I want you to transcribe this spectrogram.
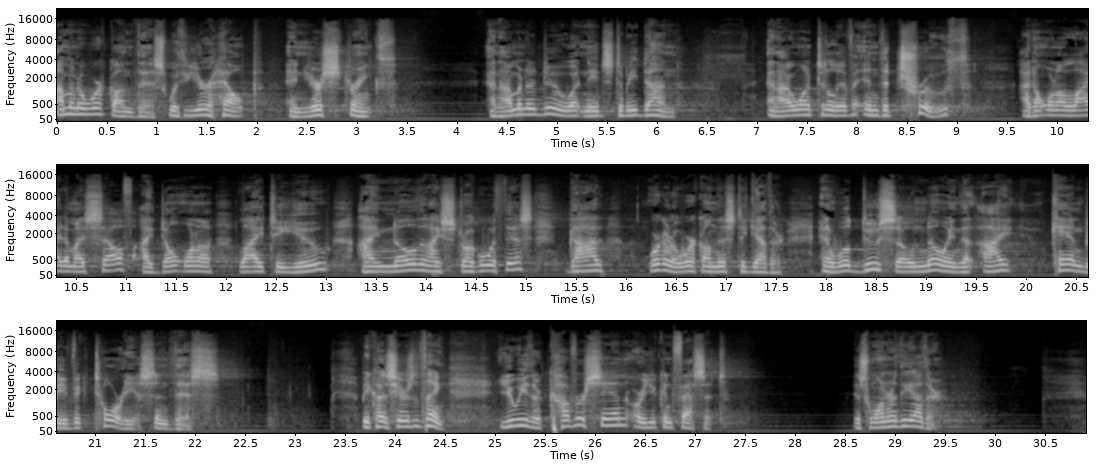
I'm going to work on this with your help and your strength. And I'm going to do what needs to be done. And I want to live in the truth I don't want to lie to myself. I don't want to lie to you. I know that I struggle with this. God, we're going to work on this together. And we'll do so knowing that I can be victorious in this. Because here's the thing you either cover sin or you confess it, it's one or the other.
